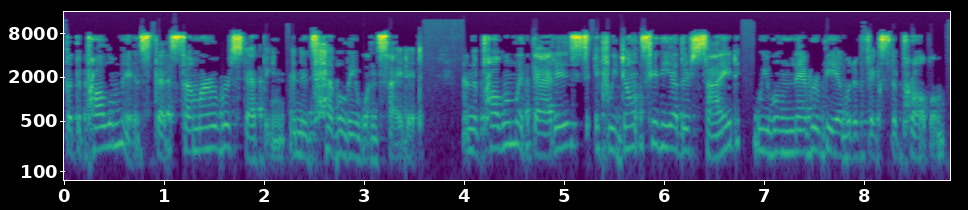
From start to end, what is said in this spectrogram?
but the problem is that some are overstepping and it's heavily one-sided. And the problem with that is if we don't see the other side, we will never be able to fix the problem.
